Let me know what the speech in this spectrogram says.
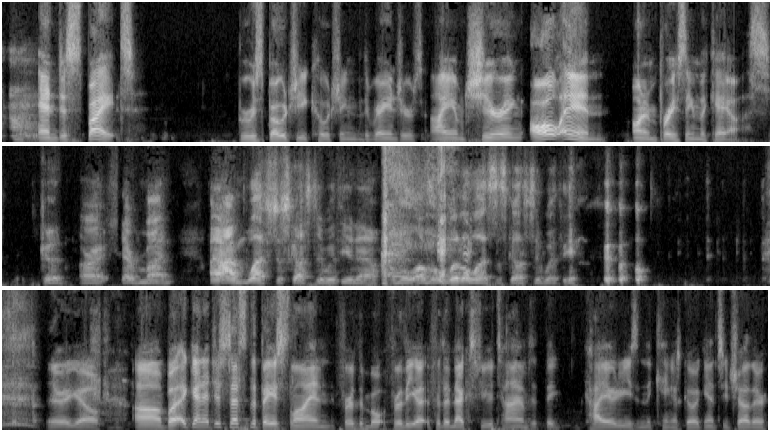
and despite Bruce Bochy coaching the Rangers, I am cheering all in on embracing the chaos. Good. All right. Never mind. I, am less disgusted with you now. I'm a, I'm a little less disgusted with you. there we go. Um, but again, it just sets the baseline for the for the uh, for the next few times that the Coyotes and the Kings go against each other,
